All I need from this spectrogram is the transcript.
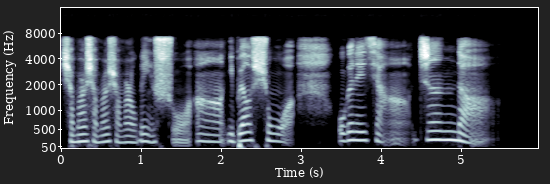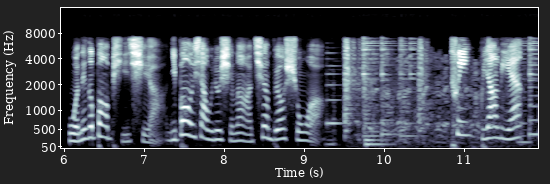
小妹儿，小妹儿，小妹儿，我跟你说啊，你不要凶我，我跟你讲，真的，我那个暴脾气啊，你抱一下我就行了，千万不要凶我，呸，不要脸。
